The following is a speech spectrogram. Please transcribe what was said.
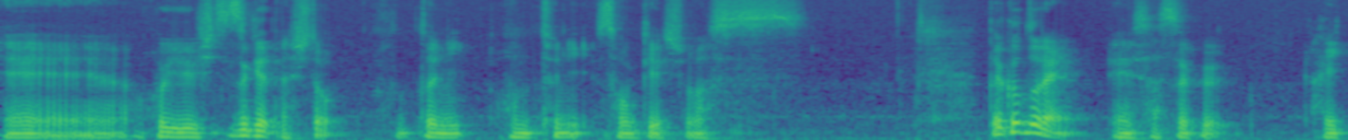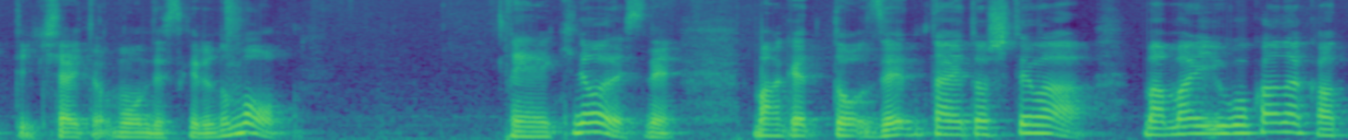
えー、保有し続けた人、本当に本当に尊敬します。ということで、えー、早速入っていきたいと思うんですけれども、えー、昨日はですね、マーケット全体としては、まあ、あまり動かなかっ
